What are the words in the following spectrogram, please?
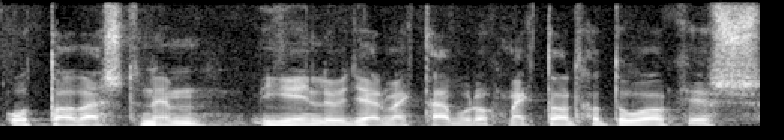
ott alvást nem igénylő gyermektáborok megtarthatóak, és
